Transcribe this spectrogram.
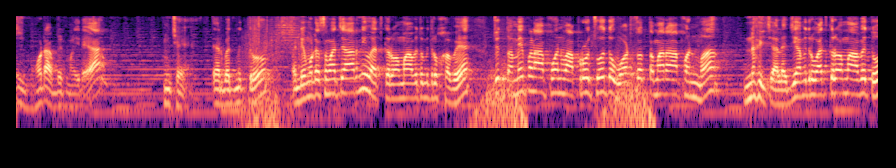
જ મોટા અપડેટ મળી રહ્યા. છે. ત્યારબાદ મિત્રો, અન્ય મોટા સમાચારની વાત કરવામાં આવે તો મિત્રો હવે, જો તમે પણ આ ફોન વાપરો છો તો વોટ્સઅપ તમારા આ ફોનમાં નહીં ચાલે. જ્યાં મિત્રો, વાત કરવામાં આવે તો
